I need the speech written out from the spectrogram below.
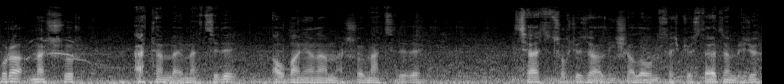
Bura məşhur Ətənbəy məscidi, Albaniyanın məşhur məscididir. İçərisi çox gözəldir inşallah, onu sizə göstərəcəm bir gün.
